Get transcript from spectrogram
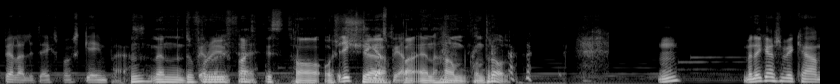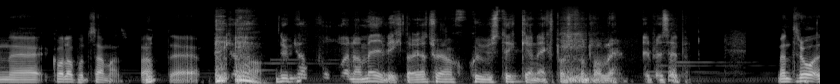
spela lite Xbox Game Pass. Mm, men då får Spela du ju faktiskt ta och köpa spel. en handkontroll. Mm. Men det kanske vi kan eh, kolla på tillsammans. För Mm. att, eh, Du kan, du kan få en av mig, Viktor. Jag tror jag har sju stycken Xbox-kontroller i princip. men trå,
